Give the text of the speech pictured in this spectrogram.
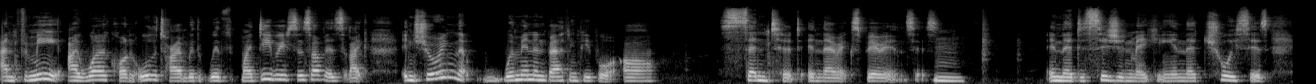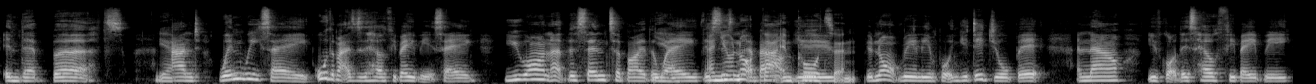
And for me, I work on all the time with with my debriefs and stuff. Is like ensuring that women and birthing people are centered in their experiences, Hmm. in their decision making, in their choices, in their births. Yeah. And when we say all that matters is a healthy baby, it's saying you aren't at the center. By the Yeah. way, this And you're not that about you. important. You're not really important. You did your bit, and now you've got this healthy baby.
